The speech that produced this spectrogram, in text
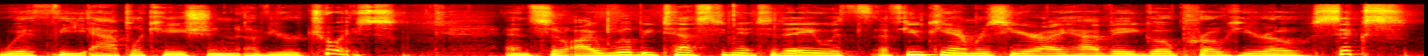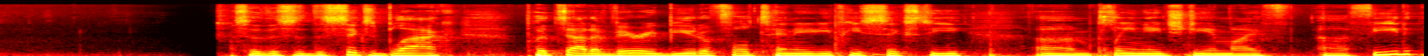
with the application of your choice. And so I will be testing it today with a few cameras here. I have a GoPro Hero 6. So this is the 6 Black, puts out a very beautiful 1080p 60 um, clean HDMI uh, feed.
